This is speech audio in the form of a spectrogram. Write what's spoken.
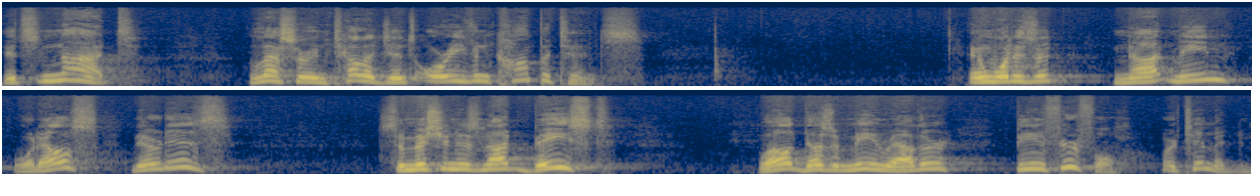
It's not lesser intelligence or even competence. And what does it not mean? What else? There it is. Submission is not based, well, it doesn't mean rather being fearful or timid.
